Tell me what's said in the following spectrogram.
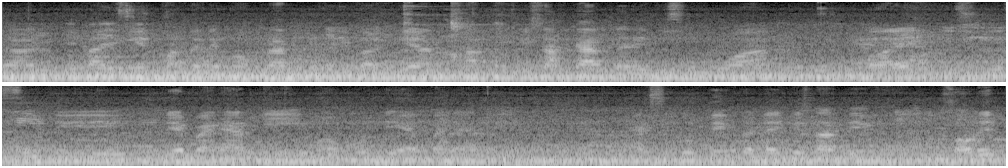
dan kita ingin Partai Demokrat menjadi bagian tak terpisahkan dari itu semua baik isu-isu di DPR RI maupun di MPR RI eksekutif dan legislatif solid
